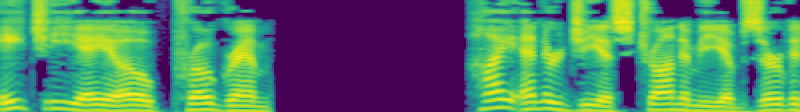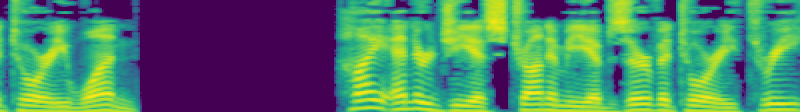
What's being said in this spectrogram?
HEAO program. High Energy Astronomy Observatory 1 High Energy Astronomy Observatory 3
